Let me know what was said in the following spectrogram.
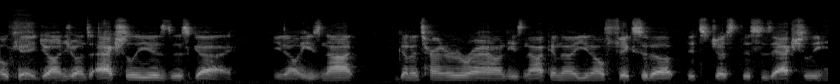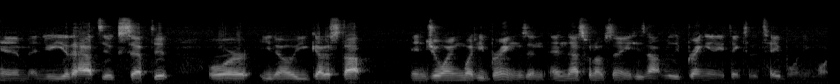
okay, Jon Jones actually is this guy. You know, he's not gonna turn it around. He's not gonna, you know, fix it up. It's just this is actually him, and you either have to accept it or you know you got to stop enjoying what he brings. And and that's what I'm saying. He's not really bringing anything to the table anymore.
